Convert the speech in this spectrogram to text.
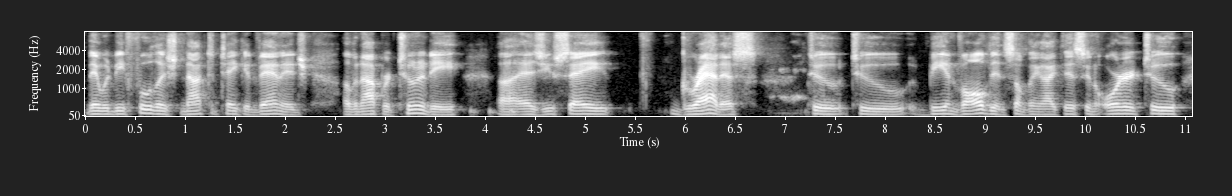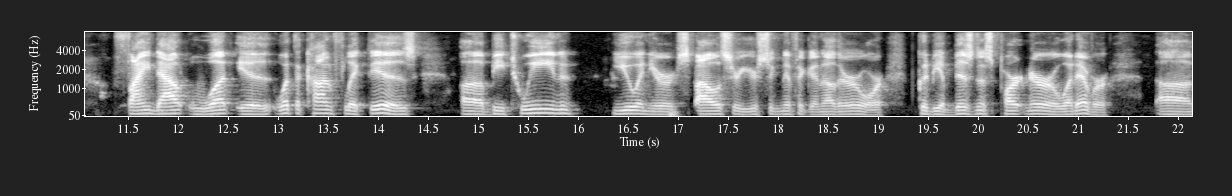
they would be foolish not to take advantage of an opportunity, uh, as you say, gratis, to to be involved in something like this in order to find out what is what the conflict is uh, between you and your spouse or your significant other, or could be a business partner or whatever. Uh,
